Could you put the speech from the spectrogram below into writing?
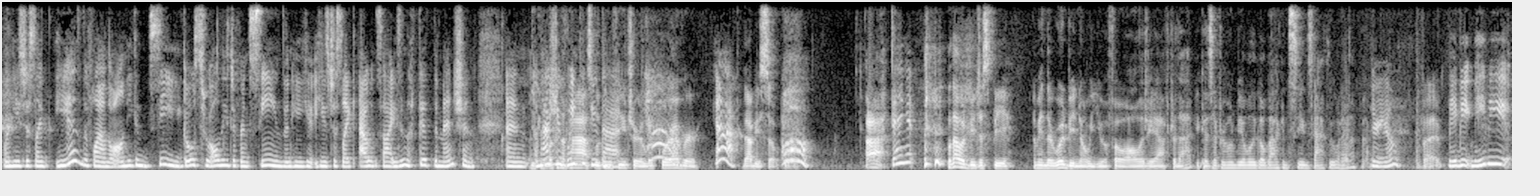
when he's just like he is the fly on the wall and he can see he goes through all these different scenes and he he's just like outside he's in the fifth dimension and You imagine in if we past, could do look in the future, look wherever. yeah That'd be so cool. oh Ah, dang it well, that would be just be. I mean, there would be no UFOology after that because everyone would be able to go back and see exactly what happened. there you go But maybe maybe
